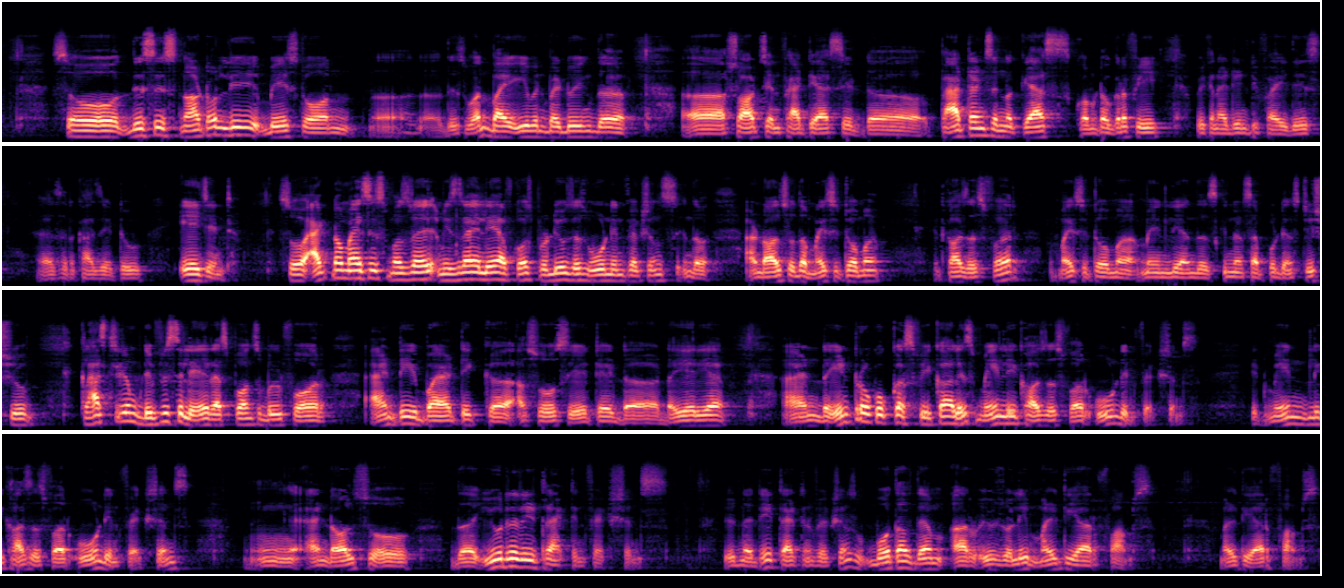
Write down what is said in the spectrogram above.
So this is not only based on uh, this one by even by doing the uh, short chain fatty acid uh, patterns in the gas chromatography, we can identify this as a causative agent. So, Actinomyces israelii of course produces wound infections in the and also the mycetoma. It causes for mycetoma mainly on the skin and subcutaneous tissue. Clostridium difficile responsible for antibiotic uh, associated uh, diarrhea and the Enterococcus faecalis mainly causes for wound infections. It mainly causes for wound infections um, and also the urinary tract infections. Urinary tract infections, both of them are usually multi-R forms. Multi-R forms.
